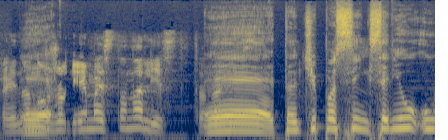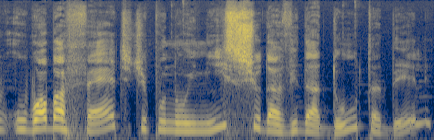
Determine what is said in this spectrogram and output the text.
Eu ainda é, não joguei, mas tá na lista. Tá na é, lista. então tipo assim, seria o, o Boba Fett, tipo, no início da vida adulta dele.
